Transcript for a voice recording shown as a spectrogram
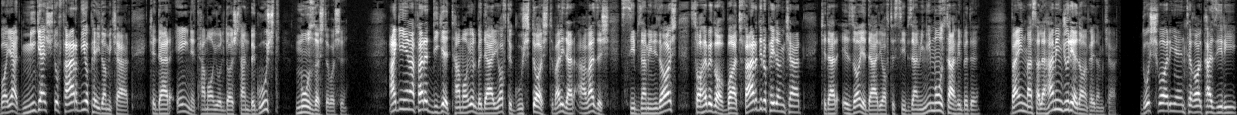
باید میگشت و فردی رو پیدا می کرد که در عین تمایل داشتن به گوشت موز داشته باشه. اگه یه نفر دیگه تمایل به دریافت گوشت داشت ولی در عوضش سیب زمینی داشت صاحب گاو باید فردی رو پیدا می کرد که در ازای دریافت سیب زمینی موز تحویل بده. و این مسئله همینجوری ادامه پیدا می کرد دشواری انتقال پذیری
